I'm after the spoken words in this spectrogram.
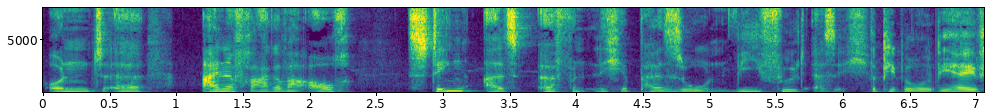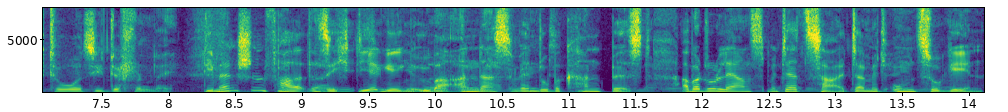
Und äh, eine Frage war auch, Sting als öffentliche Person, wie fühlt er sich? Die Menschen verhalten sich dir gegenüber anders, wenn du bekannt bist, aber du lernst mit der Zeit damit umzugehen.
